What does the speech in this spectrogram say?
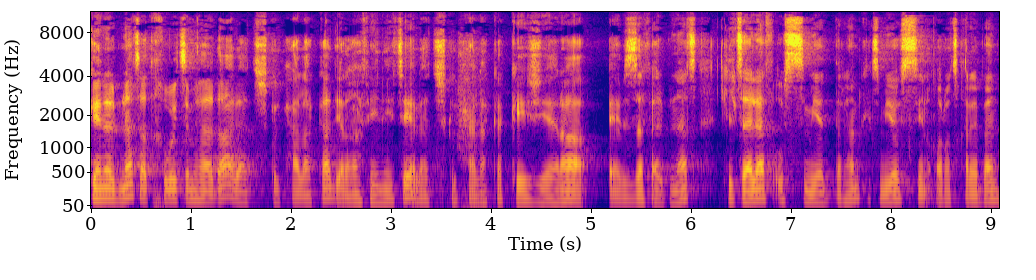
كاين البنات هاد الخويتم هذا على هاد الشكل بحال هكا ديال غافينيتي على هاد الشكل بحال هكا كيجي رائع بزاف البنات. 3600 درهم 360 أورو تقريبا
